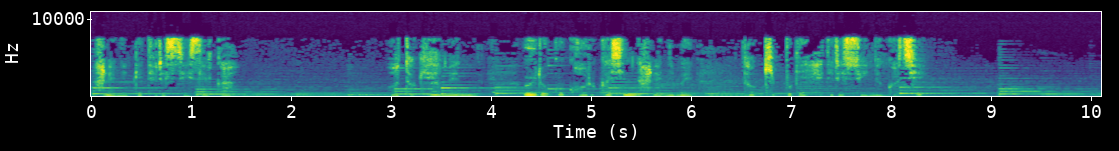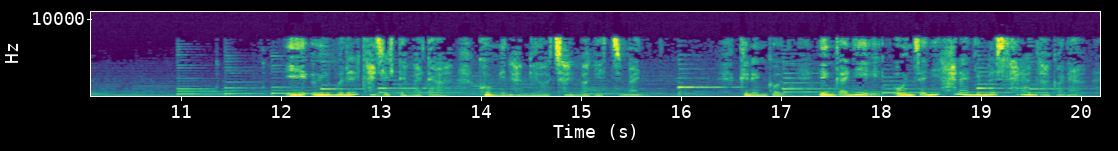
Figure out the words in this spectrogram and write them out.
하나님께 드릴 수 있을까? 어떻게 하면 의롭고 거룩하신 하나님을 더 기쁘게 해드릴 수 있는 거지? 이 의문을 가질 때마다 고민하며 절망했지만 그는 곧 인간이 온전히 하나님을 사랑하거나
